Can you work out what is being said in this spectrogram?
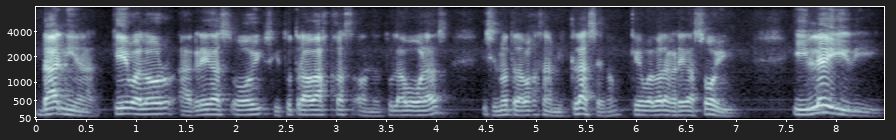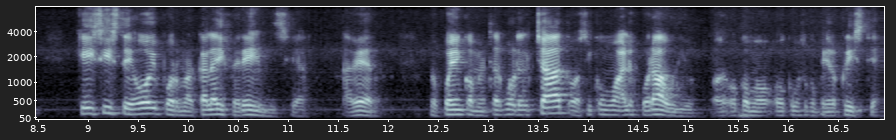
Dania, ¿qué valor agregas hoy si tú trabajas donde tú laboras y si no trabajas en mi clase, ¿no? ¿Qué valor agregas hoy? Y Lady, ¿Qué hiciste hoy por marcar la diferencia? A ver, lo pueden comentar por el chat o así como Alex por audio o, como, su compañero Cristian.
